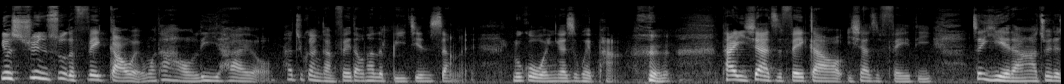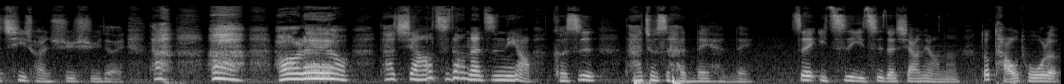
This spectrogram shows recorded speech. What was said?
又迅速的飞高，哎，哇，它好厉害哦！它居然敢飞到它的鼻尖上，哎，如果我应该是会怕。它一下子飞高，一下子飞低，这野狼啊追得气喘吁吁的，哎，它啊好累哦，它想要吃到那只鸟，可是它就是很累很累。这一次一次的小鸟呢，都逃脱了。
